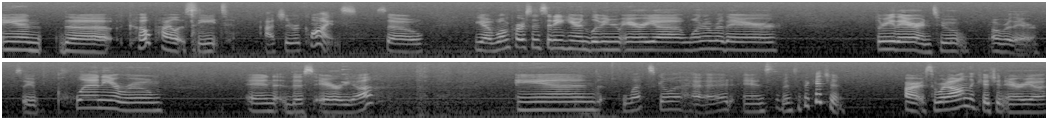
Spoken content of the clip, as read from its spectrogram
And the co-pilot seat actually reclines. So you have one person sitting here in the living room area, one over there, three there, and two over there. So you have plenty of room in this area. And let's go ahead and step into the kitchen. All right, so we're now in the kitchen area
